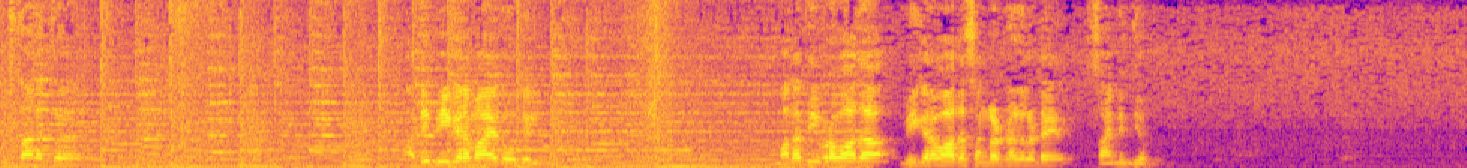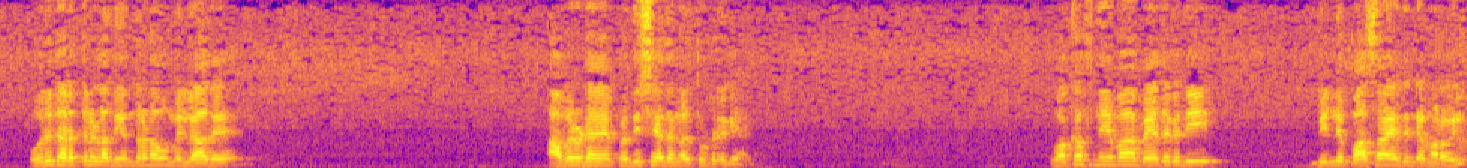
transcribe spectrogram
സംസ്ഥാനത്ത് അതിഭീകരമായ തോതിൽ മതതീവ്രവാദ ഭീകരവാദ സംഘടനകളുടെ സാന്നിധ്യം. ഒരു തരത്തിലുള്ള നിയന്ത്രണവുമില്ലാതെ അവരുടെ പ്രതിഷേധങ്ങൾ തുടരുകയാണ്. വഖഫ് നിയമ ഭേദഗതി ബില്ല് പാസ്സായതിന്റെ മറവിൽ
